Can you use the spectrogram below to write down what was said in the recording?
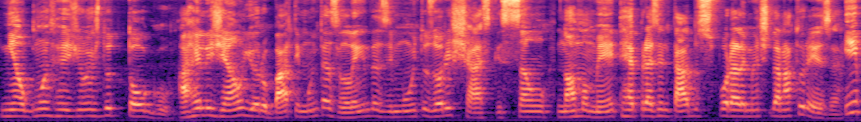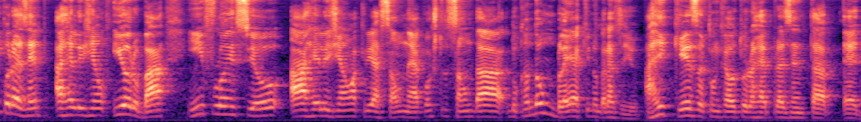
em algumas regiões do Togo. A religião Yorubá tem muitas lendas e muitos orixás que são normalmente representados por elementos da natureza. E, por exemplo, a religião Yorubá influenciou a religião, a criação, né, a construção da, do candomblé aqui no Brasil. A riqueza com que a autora representa é,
